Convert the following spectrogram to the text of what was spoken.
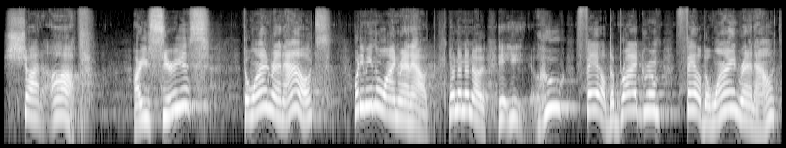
shut up. Are you serious? The wine ran out? What do you mean the wine ran out? No, no, no, no. Who failed? The bridegroom failed. The wine ran out.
